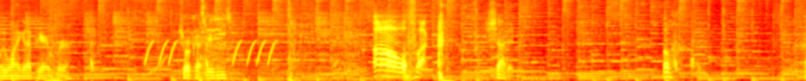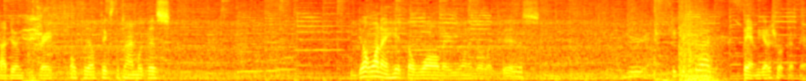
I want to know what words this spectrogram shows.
we want to get up here for shortcut reasons. Oh, fuck. Shot it. Oh. Not doing great. Hopefully I'll fix the time with this. You don't want to hit the wall there. You want to go like this. Here, and kick into that. Bam, you got a shortcut there.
